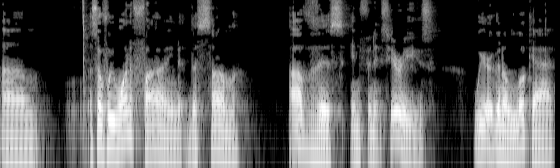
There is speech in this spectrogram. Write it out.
Um, so if we want to find the sum of this infinite series, we are going to look at,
